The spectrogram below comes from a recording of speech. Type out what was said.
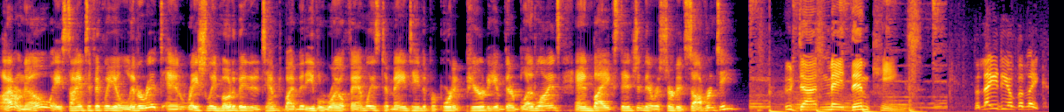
I don't know, a scientifically illiterate and racially motivated attempt by medieval royal families to maintain the purported purity of their bloodlines and by extension their asserted sovereignty? Who died and made them kings? The Lady of the Lake,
